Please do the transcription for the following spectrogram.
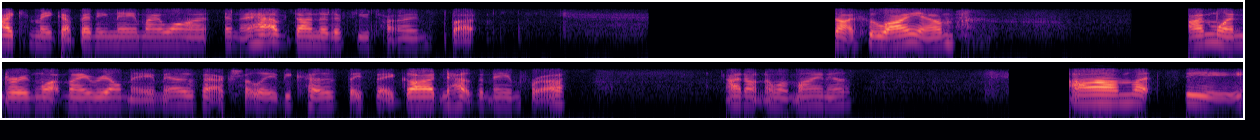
I can make up any name I want, and I have done it a few times, but not who I am. I'm wondering what my real name is actually because they say God has a name for us. I don't know what mine is. Um, let's see.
